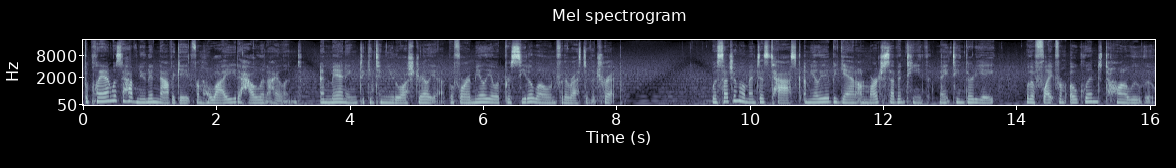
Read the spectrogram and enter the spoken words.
The plan was to have Noonan navigate from Hawaii to Howland Island, and Manning to continue to Australia before Amelia would proceed alone for the rest of the trip. With such a momentous task, Amelia began on March 17, 1938, with a flight from Oakland to Honolulu.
